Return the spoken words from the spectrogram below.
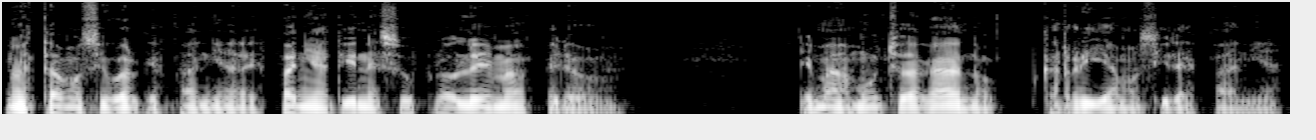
No estamos igual que España. España tiene sus problemas, pero... Es más, muchos de acá no querríamos ir a España.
